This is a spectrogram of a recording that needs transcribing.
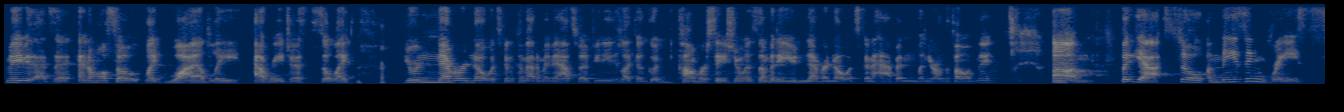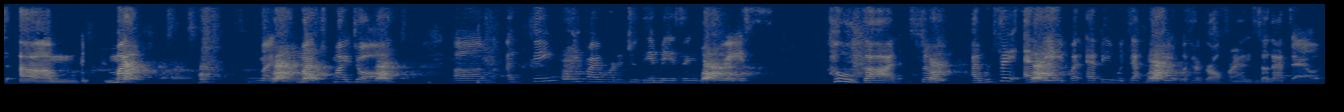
Maybe that's it. And i'm also like wildly outrageous. So like you never know what's going to come out of my mouth. So if you need like a good conversation with somebody you never know what's going to happen when you're on the phone with me. Mm. um but yeah so amazing race. Um my my my, my dog. Um i think if i were to do the amazing race oh god. So I would say Evvie, but Evvie would definitely do it with her girlfriend, so that's out.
